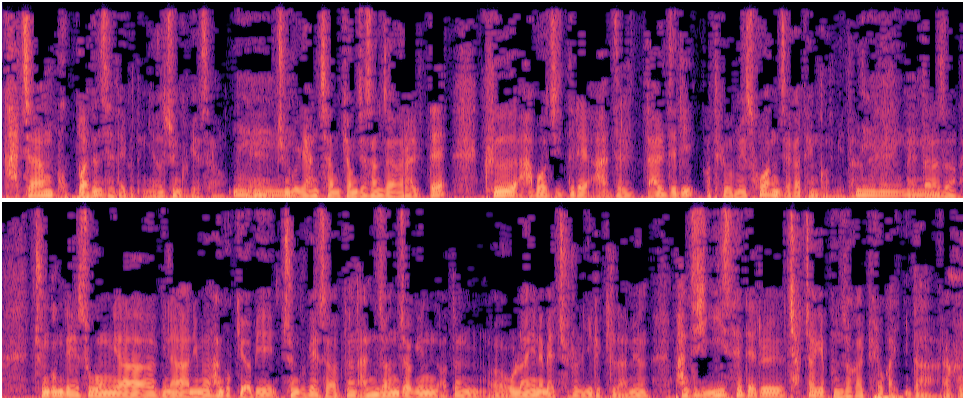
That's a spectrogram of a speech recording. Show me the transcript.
가장 복받은 세대거든요. 중국에서. 네. 네. 중국이 한참 경제 성장을 할 때 그 아버지들의 아들, 딸들이 어떻게 보면 소황제가 된 겁니다. 네, 따라서 중국 내수 공략이나 아니면 한국 기업이 중국에서 어떤 안전적인 어떤 어, 온라인의 매출을 일으키려면 반드시 이 세대를 철저하게 분석할 필요가 있다라고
